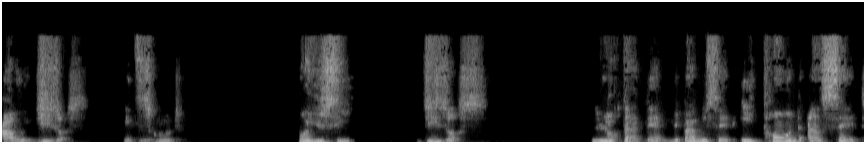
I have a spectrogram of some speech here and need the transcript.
are with Jesus, it is good. But you see, Jesus looked at them. The Bible said he turned and said,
